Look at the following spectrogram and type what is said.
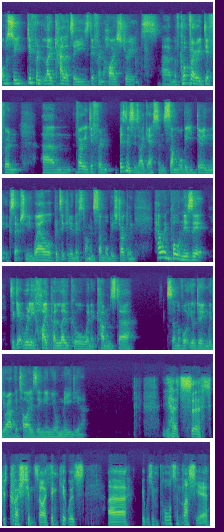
Obviously, different localities, different high streets um, have got very different um, very different businesses, I guess, and some will be doing exceptionally well, particularly in this time, and some will be struggling. How important is it to get really hyper local when it comes to some of what you're doing with your advertising and your media? Yeah, it's, uh, it's a good question. So I think it was uh, it was important last year.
